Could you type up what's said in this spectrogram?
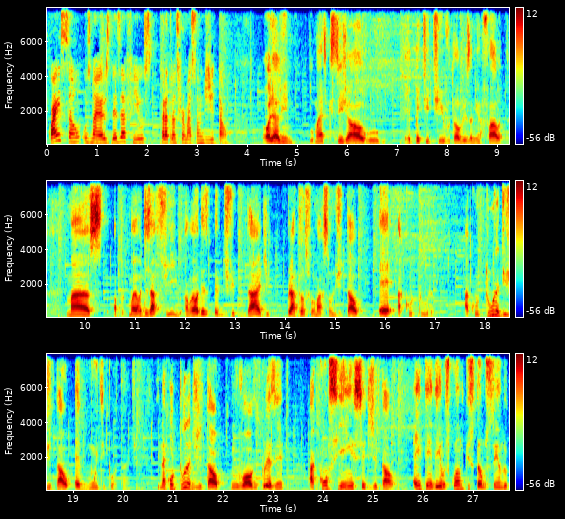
quais são os maiores desafios para a transformação digital? Olha, Aline, por mais que seja algo repetitivo, talvez, a minha fala, mas o maior desafio, a maior eh, dificuldade para a transformação digital é a cultura. A cultura digital é muito importante. E na cultura digital envolve, por exemplo, a consciência digital. É entendermos quando que estamos sendo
